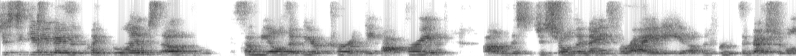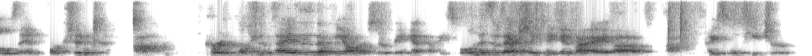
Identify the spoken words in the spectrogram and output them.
Just to give you guys a quick glimpse of some meals that we are currently offering. Um, this just shows a nice variety of the fruits and vegetables and portion, um, current portion sizes that we are serving at the high school. And this was actually taken by a high school teacher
